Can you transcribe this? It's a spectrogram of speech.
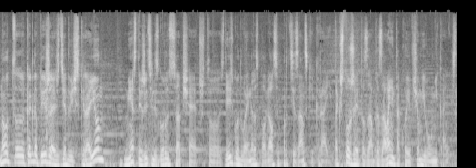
Но вот э, когда приезжаешь в Дедовический район, местные жители с городом сообщают, что здесь в годы войны располагался партизанский край. Так что же это за образование такое и в чем его уникальность?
